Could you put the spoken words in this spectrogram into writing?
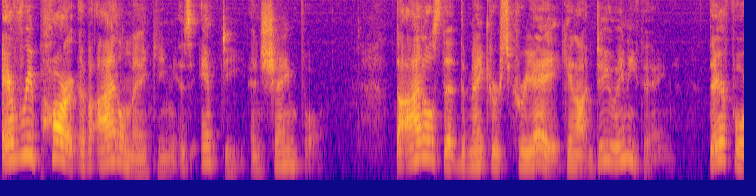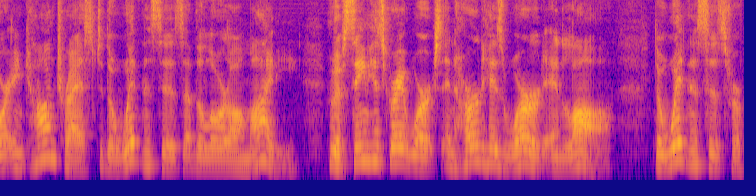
Every part of idol making is empty and shameful. The idols that the makers create cannot do anything. Therefore, in contrast to the witnesses of the Lord Almighty, who have seen his great works and heard his word and law, the witnesses for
